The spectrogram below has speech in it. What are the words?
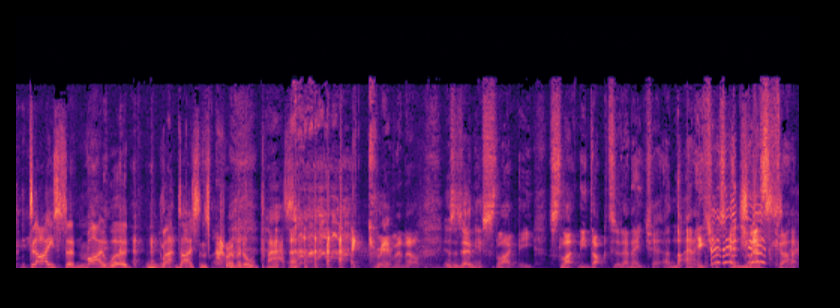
Dyson, my word, Matt Dyson's criminal past. Criminal. It was only a slightly, slightly doctored NHS, uh, not NHS, NUS card.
